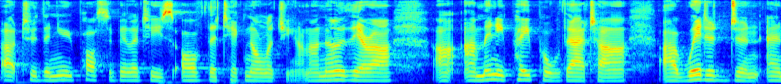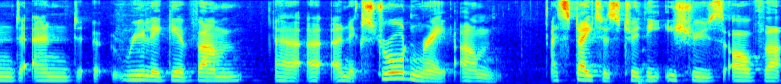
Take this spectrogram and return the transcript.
uh, to the new possibilities of the technology. And I know there are, are many people that are, are wedded and, and, and really give um, uh, an extraordinary um, status to the issues of, uh,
